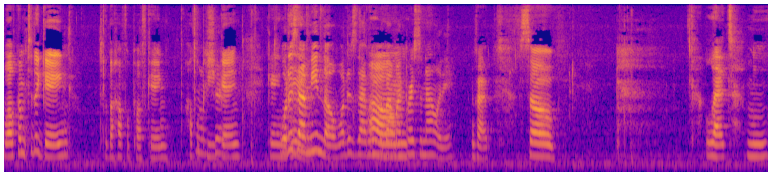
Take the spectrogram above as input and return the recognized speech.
welcome to the gang, to the Hufflepuff gang, Hufflepuff Oh, shit. gang. gang. what does that mean, though? What does that mean about my Um, personality? Okay, so let me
